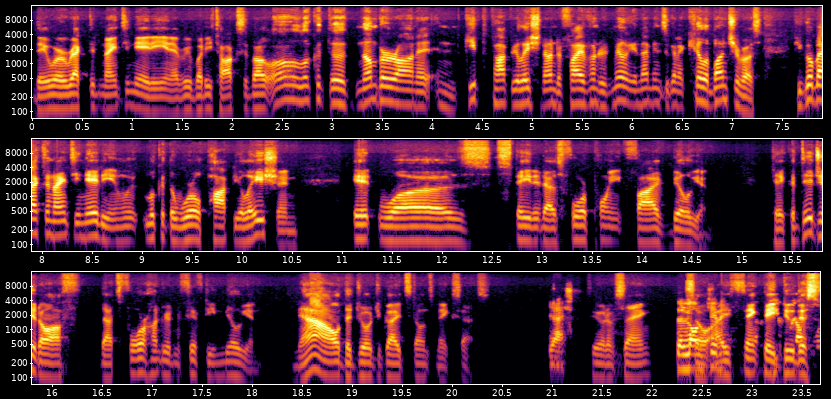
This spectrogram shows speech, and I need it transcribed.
They were erected in 1980, and everybody talks about, oh, look at the number on it and keep the population under 500 million. That means they're going to kill a bunch of us. If you go back to 1980 and look at the world population, it was stated as 4.5 billion. Take a digit off, that's 450 million. Now the Georgia Guidestones make sense. yes. See what I'm saying? The So. I think they do this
